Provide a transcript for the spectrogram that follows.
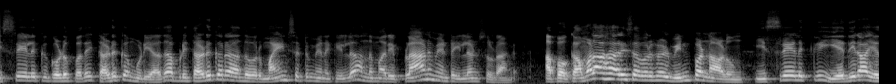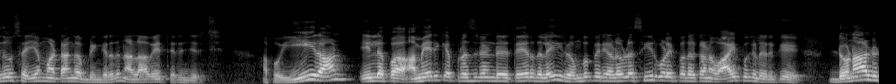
இஸ்ரேலுக்கு கொடுப்பதை தடுக்க முடியாது. அப்படி தடுக்கிற அந்த ஒரு மைண்ட் செட்டும் எனக்கு இல்லை அந்த மாதிரி பிளானும் என்கிட்ட இல்லைன்னு சொல்கிறாங்க அப்போ கமலா ஹாரிஸ் அவர்கள் வின் பண்ணாலும் இஸ்ரேலுக்கு எதிராக எதுவும் செய்ய மாட்டாங்க அப்படிங்கிறது நல்லாவே தெரிஞ்சிருச்சு. அப்போது ஈரான் இல்லைப்பா அமெரிக்க பிரசிடென்ட் தேர்தலை ரொம்ப பெரிய அளவில் சீர்குலைப்பதற்கான வாய்ப்புகள் இருக்குது டொனால்டு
